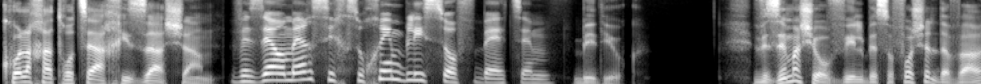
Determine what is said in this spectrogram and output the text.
כל אחת רוצה אחיזה שם. וזה אומר סכסוכים בלי סוף בעצם. בדיוק. וזה מה שהוביל בסופו של דבר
